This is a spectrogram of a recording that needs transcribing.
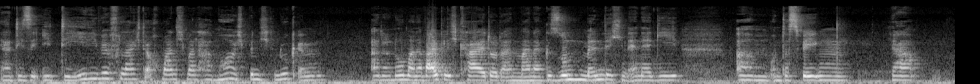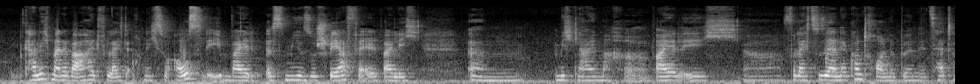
ja, diese Idee, die wir vielleicht auch manchmal haben, oh, ich bin nicht genug in, I don't know, meiner Weiblichkeit oder in meiner gesunden männlichen Energie ähm, und deswegen, ja, kann ich meine Wahrheit vielleicht auch nicht so ausleben, weil es mir so schwer fällt, weil ich ähm, mich klein mache, weil ich äh, vielleicht zu sehr in der Kontrolle bin, etc.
